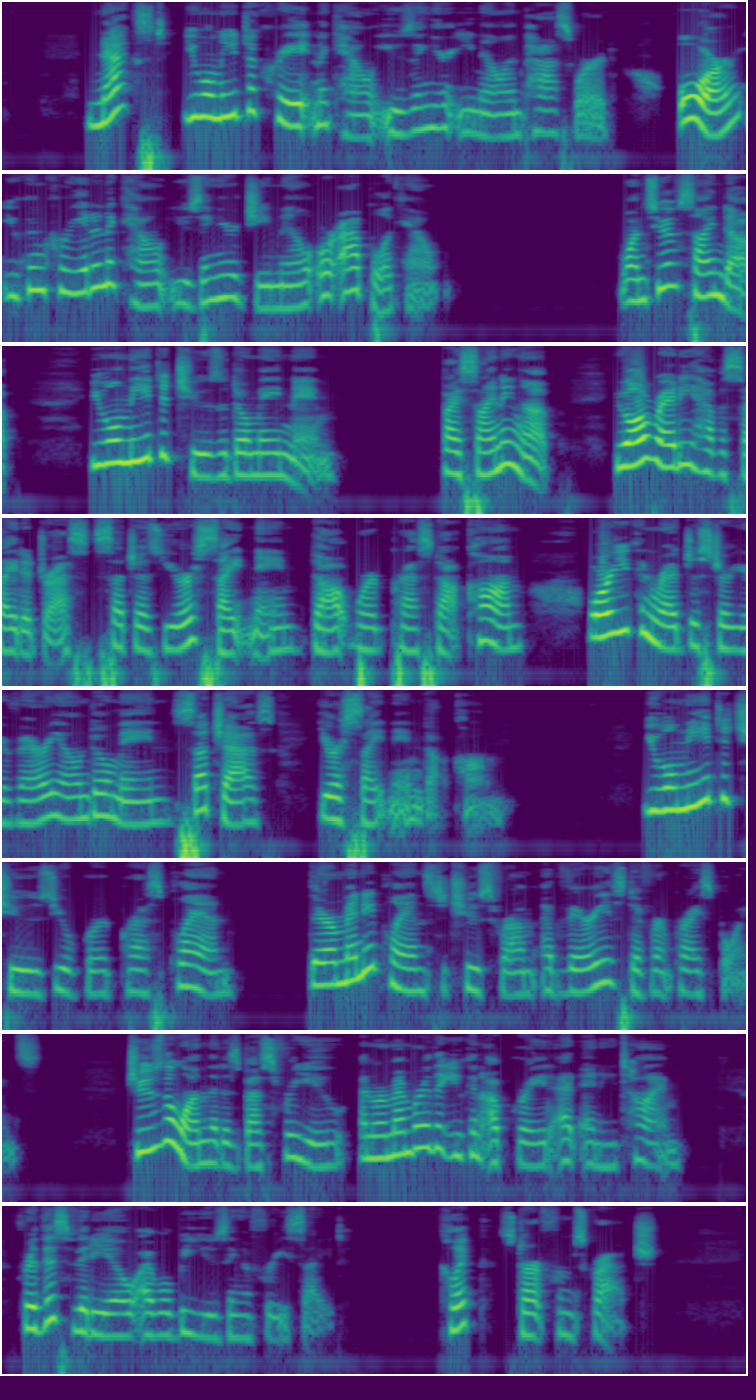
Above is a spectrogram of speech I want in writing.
Next, you will need to create an account using your email and password, or you can create an account using your Gmail or Apple account. Once you have signed up, you will need to choose a domain name. By signing up, you already have a site address such as yoursitename.wordpress.com, or you can register your very own domain such as yoursitename.com. You will need to choose your WordPress plan. There are many plans to choose from at various different price points. Choose the one that is best for you, and remember that you can upgrade at any time. For this video, I will be using a free site. Click Start from Scratch.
